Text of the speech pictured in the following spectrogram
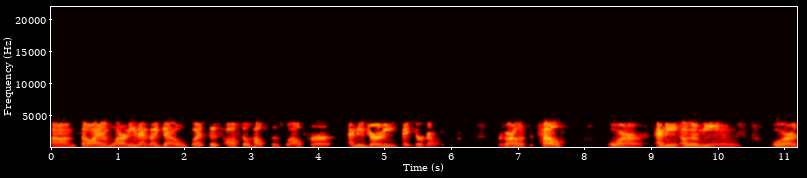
Um, so I am learning as I go, but this also helps as well for any journey that you're going on, regardless of health or any other means or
